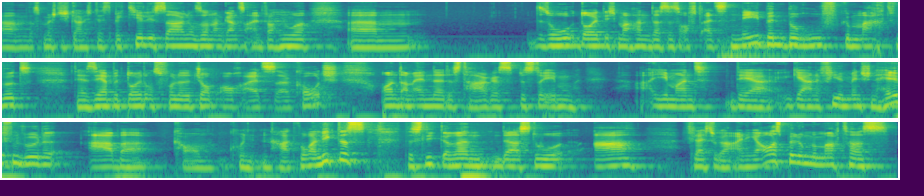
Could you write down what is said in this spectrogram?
Ähm, das möchte ich gar nicht despektierlich sagen, sondern ganz einfach nur ähm, so deutlich machen, dass es oft als Nebenberuf gemacht wird, der sehr bedeutungsvolle Job auch als äh, Coach. Und am Ende des Tages bist du eben jemand, der gerne vielen Menschen helfen würde, aber kaum Kunden hat. Woran liegt es? Das liegt daran, dass du A, vielleicht sogar einige Ausbildungen gemacht hast,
